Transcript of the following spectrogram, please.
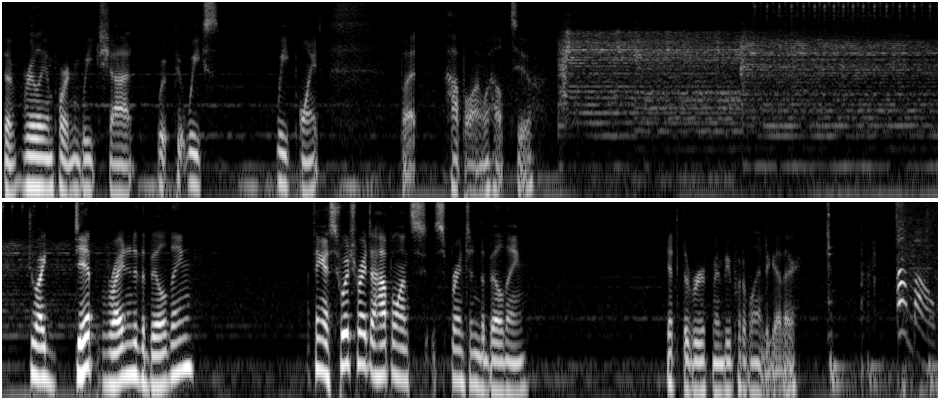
the really important weak shot, weak, weak, weak point, but Hopalong will help too. Do I dip right into the building? I think I switch right to Hopalong's sprint into the building. Get to the roof, maybe put a plan together. A moment.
